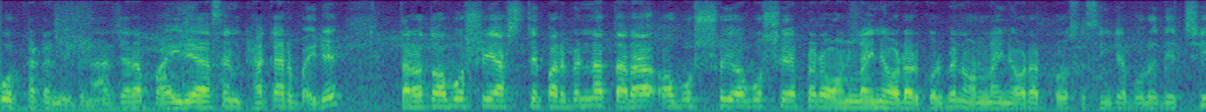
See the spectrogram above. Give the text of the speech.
বোরখাটা নেবেন। আর যারা বাইরে আছেন, ঢাকার বাইরে, তারা তো অবশ্যই আসতে পারবেন না। তারা অবশ্যই অবশ্যই আপনারা অনলাইনে অর্ডার করবেন। অনলাইনে অর্ডার প্রসেসিংটা বলে দিচ্ছি।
